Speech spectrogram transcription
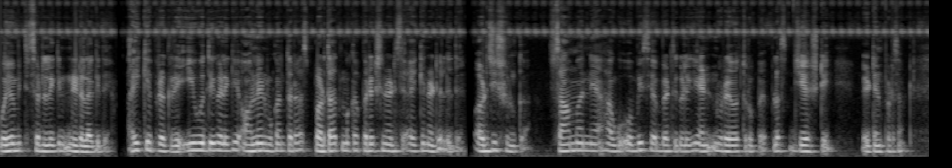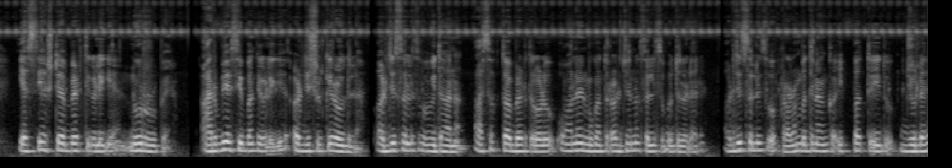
ವಯೋಮಿತಿ ಸಡಿಲಿಕೆ ನೀಡಲಾಗಿದೆ. ಆಯ್ಕೆ ಪ್ರಕ್ರಿಯೆ ಈ ಹುದ್ದೆಗಳಿಗೆ ಆನ್ಲೈನ್ ಮುಖಾಂತರ ಸ್ಪರ್ಧಾತ್ಮಕ ಪರೀಕ್ಷೆ ನಡೆಸಿ ಆಯ್ಕೆ ನಡೆಯಲಿದೆ. ಅರ್ಜಿ ಶುಲ್ಕ, ಸಾಮಾನ್ಯ ಹಾಗೂ ಒಬಿಸಿ ಅಭ್ಯರ್ಥಿಗಳಿಗೆ ಎಂಟುನೂರ ಐವತ್ತು ರೂಪಾಯಿ plus G S T eighteen percent S C S T ಅಭ್ಯರ್ಥಿಗಳಿಗೆ ನೂರು ರೂಪಾಯಿ. ಆರ್ ಬಿ ಐ ಸಿಬ್ಬಂದಿಗಳಿಗೆ ಅರ್ಜಿ ಶುಲ್ಕ ಇರುವುದಿಲ್ಲ. ಅರ್ಜಿ ಸಲ್ಲಿಸುವ ವಿಧಾನ, ಆಸಕ್ತ ಅಭ್ಯರ್ಥಿಗಳು ಆನ್ಲೈನ್ ಮುಖಾಂತರ ಅರ್ಜಿಯನ್ನು ಸಲ್ಲಿಸಬಹುದು ಅರ್ಜಿ ಸಲ್ಲಿಸುವ ಪ್ರಾರಂಭ ದಿನಾಂಕ ಇಪ್ಪತ್ತೈದು ಜುಲೈ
